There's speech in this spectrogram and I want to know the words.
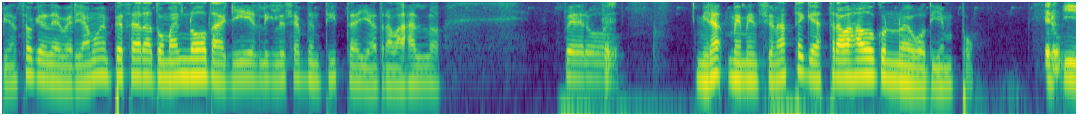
pienso que deberíamos empezar a tomar nota aquí en la iglesia adventista y a trabajarlo. Pero, pues mira, me mencionaste que has trabajado con Nuevo Tiempo. Pero, y,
